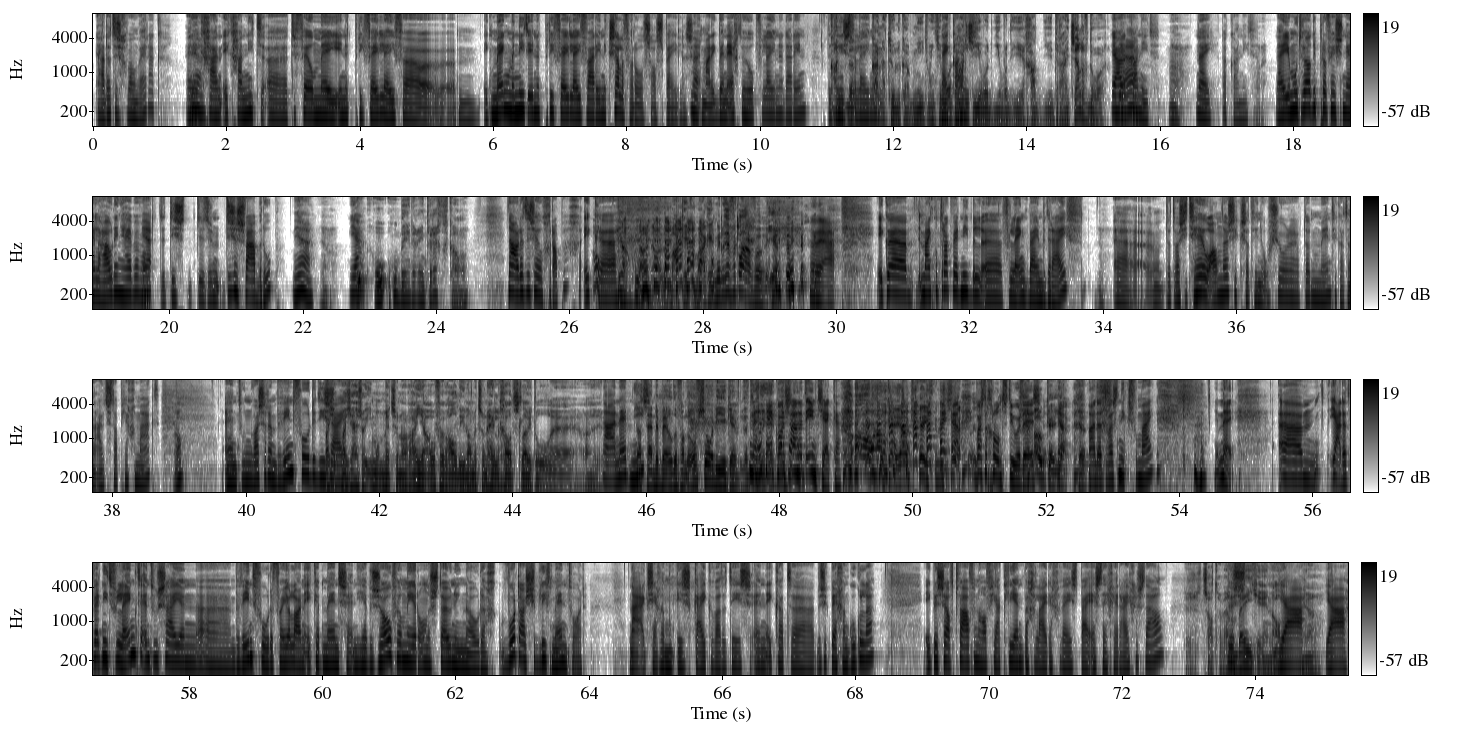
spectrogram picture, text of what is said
ja, dat is gewoon werk. En Ja. ik, ga, ik ga niet eh, te veel mee in het privéleven. eh, ehm, ik meng me niet in het privéleven waarin ik zelf een rol zal spelen. Zeg Nee. maar. Ik ben echt de hulpverlener daarin. De Kan, dat dienstverlener. kan natuurlijk ook niet, want je Nee, wordt hartstikke, je, wordt, je, wordt, je, gaat, je draait zelf door. Ja, Ja. dat kan niet. Ja. Nee, dat kan niet. Nee. Nee, je moet wel die professionele houding hebben, want Ja. het, is, het, is een, het is een zwaar beroep. Ja, Ja, Hoe, hoe, hoe ben je erin terechtgekomen? Nou, dat is heel grappig. Ik, Oh, eh, nou, nou, nou, dan maak ik, maak ik me er even klaar voor. Ja. ja. ik, eh, mijn contract werd niet eh, verlengd bij een bedrijf. Dat was iets heel anders. Ik zat in de offshore op dat moment. Ik had een uitstapje gemaakt. Oh. En toen was er een bewindvoerder die Was, zei... was jij zo iemand met zo'n oranje overal die dan met zo'n hele grote sleutel... eh, eh, Nou, net niet. dat zijn de beelden van de offshore die ik heb natuurlijk. Nee, ik was aan het inchecken. Oh, oké, oké. ja, ik was de grondstuurder. Oké, ja, ja. Maar dat was niks voor mij. Nee. Ehm, ja, dat werd niet verlengd. En toen zei een eh, bewindvoerder van... Jolan, ik heb mensen en die hebben zoveel meer ondersteuning nodig. Word alsjeblieft mentor. Nou ja, ik zeg, dan moet ik eens kijken wat het is. En ik had, dus ik ben gaan googlen. Ik ben zelf 12,5 jaar cliëntbegeleider geweest bij STG Rijgersdaal. Dus het zat er wel Dus- een beetje in al. Ja, Ja. ja.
